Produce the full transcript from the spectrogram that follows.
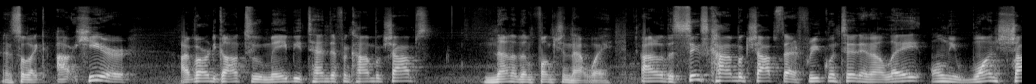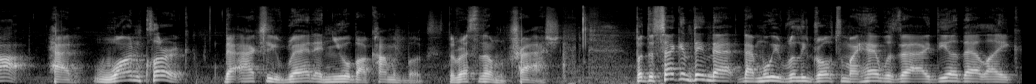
And so like out here, I've already gone to maybe 10 different comic book shops. None of them function that way. Out of the six comic book shops that I frequented in LA, only one shop had one clerk that actually read and knew about comic books. The rest of them were trash. But the second thing that that movie really drove to my head was the idea that like,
